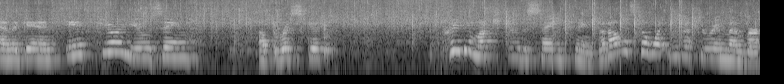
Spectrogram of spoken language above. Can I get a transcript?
And again, if you're using a brisket, pretty much do the same thing. But also what you have to remember,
